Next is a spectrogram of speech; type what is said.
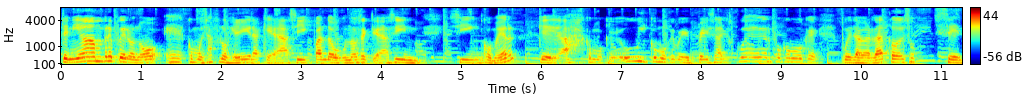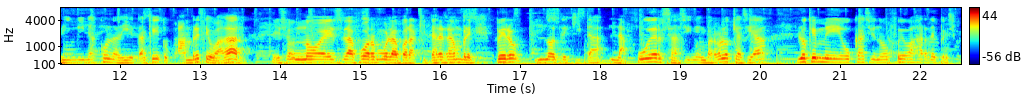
Tenía hambre, pero no eh, como esa flojera que da así cuando uno se queda sin, sin comer, que ah, como que, uy, como que me pesa el cuerpo, como que, pues la verdad todo eso se elimina con la dieta keto. Hambre te va a dar, eso no es la fórmula para quitar el hambre, pero no te quita la fuerza. Sin embargo, lo que hacía, lo que me ocasionó fue bajar de peso.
